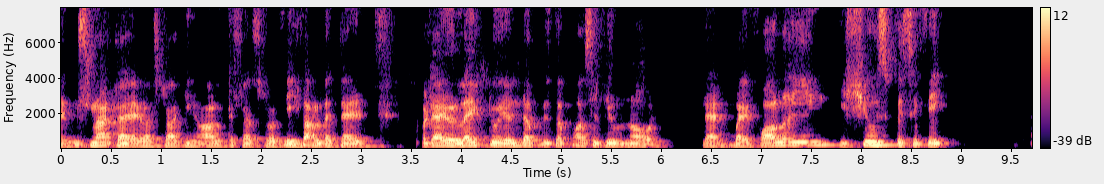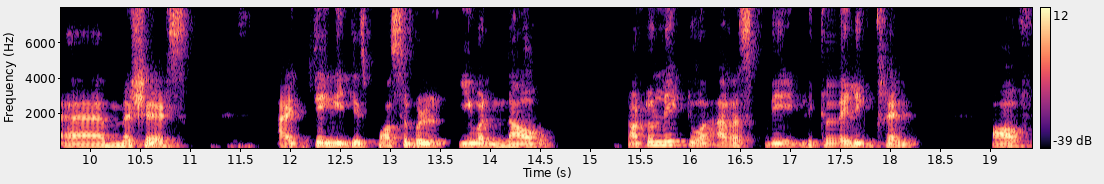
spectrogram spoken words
it's not I was talking all catastrophe all the time, but I would like to end up with a positive note that by following issue-specific uh, measures, I think it is possible even now not only to arrest the declining trend of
